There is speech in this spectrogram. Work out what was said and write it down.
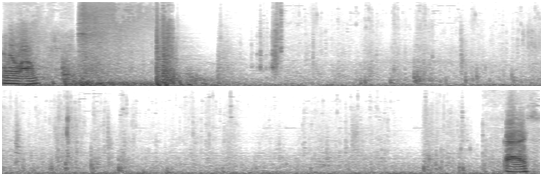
In a while. Guys.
